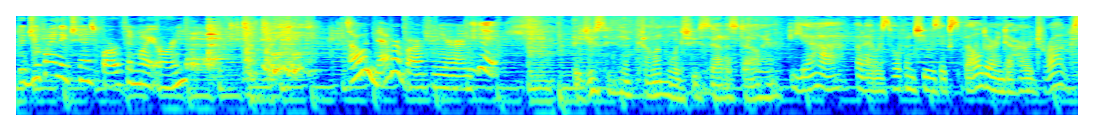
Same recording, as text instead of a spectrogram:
Did you by any chance barf in my urn? I would never barf in your urn. Did you see that coming when she sat us down here? Yeah, but I was hoping she was expelled or into hard drugs.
